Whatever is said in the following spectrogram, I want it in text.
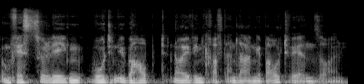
um festzulegen, wo denn überhaupt neue Windkraftanlagen gebaut werden sollen.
